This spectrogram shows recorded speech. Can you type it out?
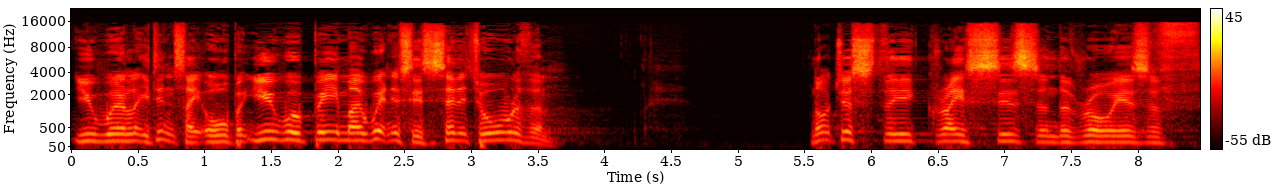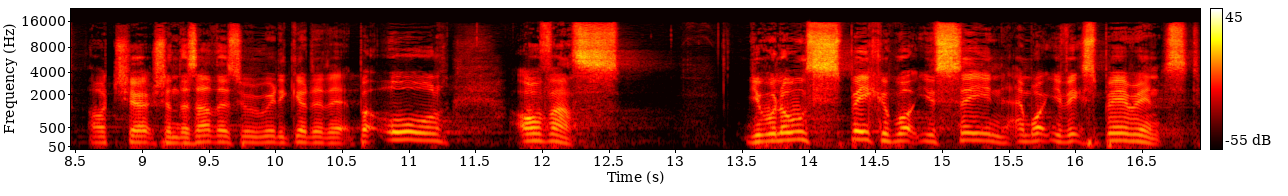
you will, he didn't say all, but you will be my witnesses. He said it to all of them. Not just the Graces and the Roys of our church, and there's others who are really good at it, but all of us. You will all speak of what you've seen and what you've experienced.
